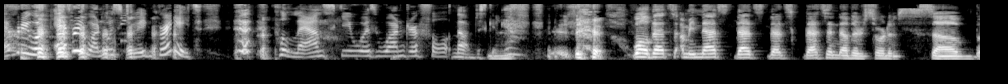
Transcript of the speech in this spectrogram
everyone. everyone was doing great. Polanski was wonderful. No, I'm just kidding. well, that's. I mean, that's that's that's that's another sort of sub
